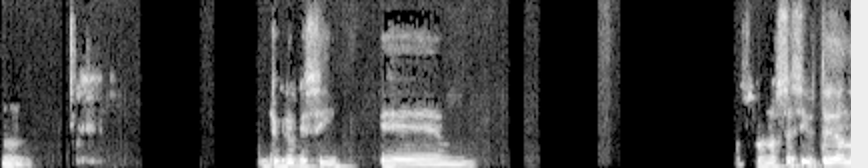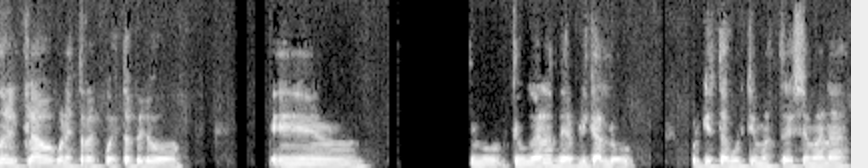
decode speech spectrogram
Mm. Yo creo que sí. Em, no sé si estoy dando en el clavo con esta respuesta, pero em, tengo, tengo ganas de aplicarlo, porque estas últimas tres semanas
